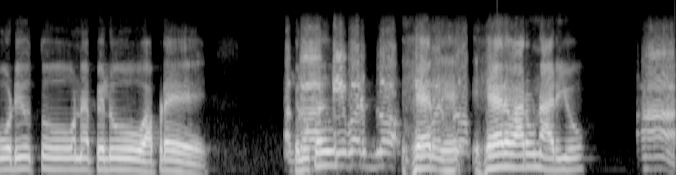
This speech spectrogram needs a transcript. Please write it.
ગોડ્યું તું ને પેલું આપણે પેલું કયું? હેર હેર વાળું નાર્યું. હા.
